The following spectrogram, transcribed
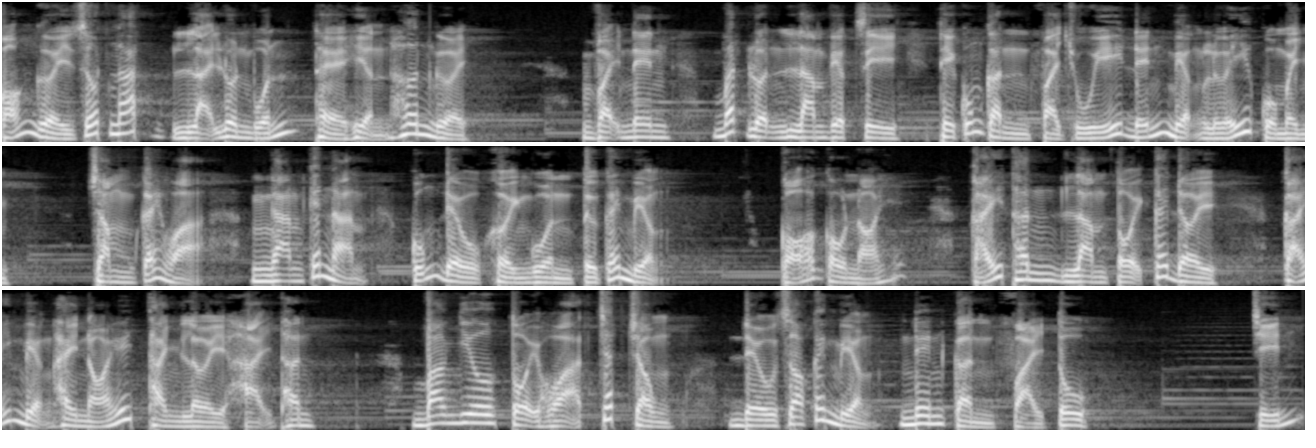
Có người rốt nát lại luôn muốn thể hiện hơn người. Vậy nên, bất luận làm việc gì thì cũng cần phải chú ý đến miệng lưới của mình. Trăm cái họa, ngàn cái nạn cũng đều khởi nguồn từ cái miệng. Có câu nói, cái thân làm tội cái đời, cái miệng hay nói thành lời hại thân. Bao nhiêu tội họa chất chồng đều do cái miệng nên cần phải tu. 9.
